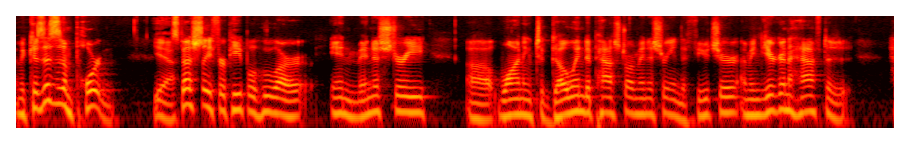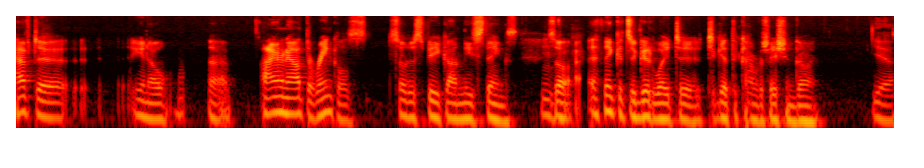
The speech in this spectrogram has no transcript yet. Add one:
I mean, because this is important. Yeah. Especially for people who are in ministry, uh, wanting to go into pastoral ministry in the future. I mean, you're going to have to have to, you know, uh, iron out the wrinkles so to speak, on these things. Mm-hmm. So I think it's a good way to to get the conversation going. Yeah,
